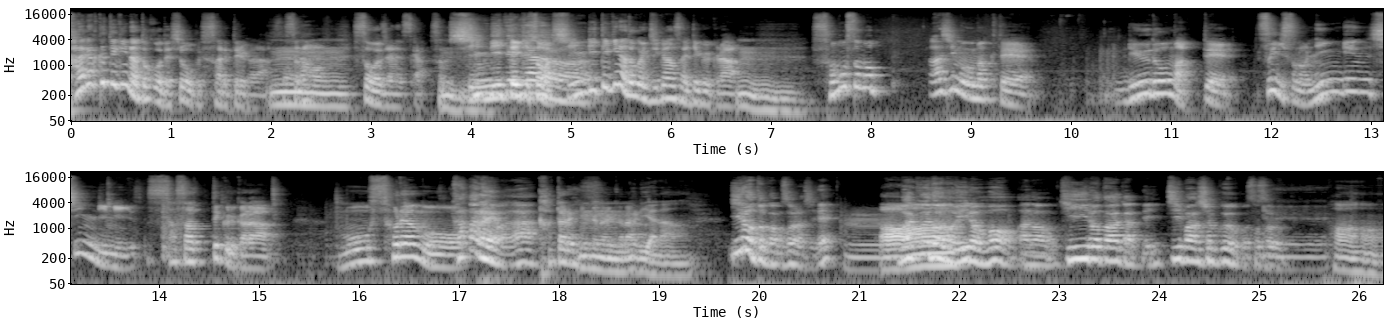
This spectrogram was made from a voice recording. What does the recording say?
科学的なところで勝負されてるから、うん。そのうんそうじゃないですか。そのうん。心理的、そう心理的なのは。心理的なところに時間割いてくるから、うんうんそもそも味もうまくて流動もあって次その人間心理に刺さってくるからもうそれはもう語れへんくなるから、無理やな色とかもそうらしいね。うん。あー。マクドの色もあの黄色と赤って一番食欲をそそる。えはあはあは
